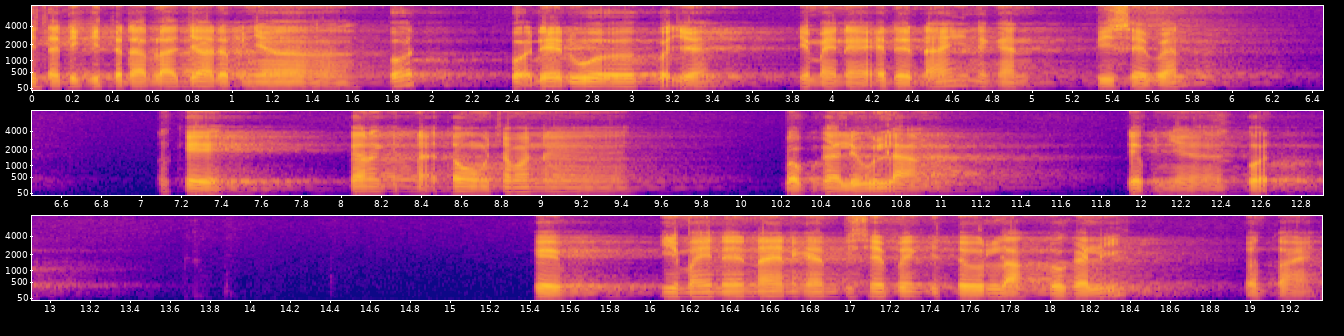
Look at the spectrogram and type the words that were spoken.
Okey tadi kita dah belajar dia punya kod. Kod dia dua kod je. E minor added 9 dengan B7. Okey. Sekarang kita nak tahu macam mana berapa kali ulang dia punya kod. Okey, E minor 9 dengan B7 kita ulang dua kali. Contoh eh.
